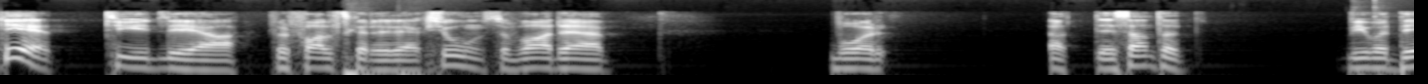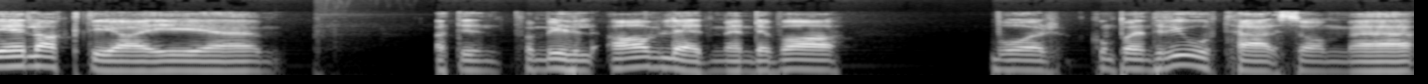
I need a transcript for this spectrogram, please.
helt tydliga förfalskade reaktion så var det vår, att det är sant att vi var delaktiga i eh, att din familj avled men det var vår kompanjon här som eh,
